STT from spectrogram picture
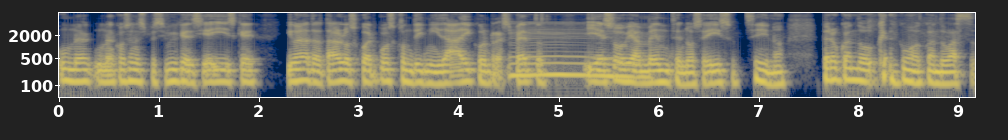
una, una cosa en específico que decía ahí es que iban a tratar a los cuerpos con dignidad y con respeto, y eso Mm. obviamente no se hizo. Sí, ¿no? Pero cuando, como cuando vas,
